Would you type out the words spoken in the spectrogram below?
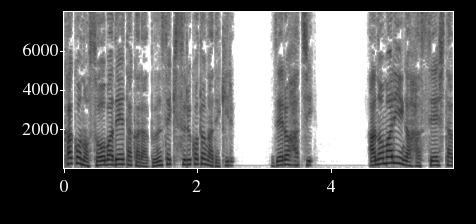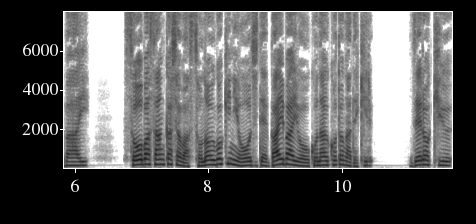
過去の相場データから分析することができる。08アノマリーが発生した場合、相場参加者はその動きに応じて売買を行うことができる。09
